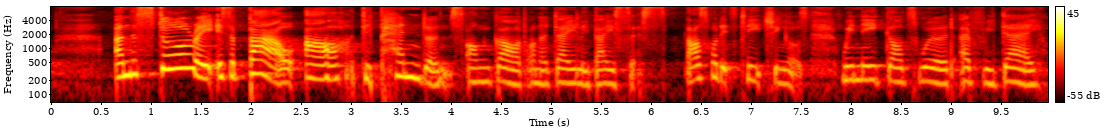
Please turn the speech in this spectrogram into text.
And the story is about our dependence on God on a daily basis. That's what it's teaching us. We need God's word every day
